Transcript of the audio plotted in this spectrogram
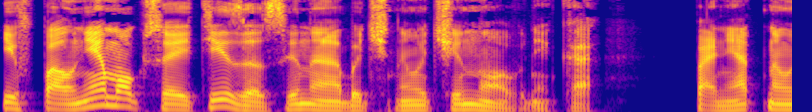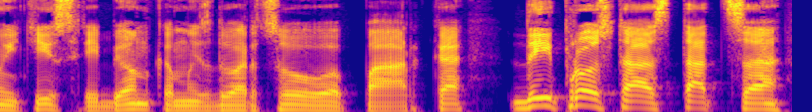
и вполне мог сойти за сына обычного чиновника – Понятно, уйти с ребенком из дворцового парка, да и просто остаться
